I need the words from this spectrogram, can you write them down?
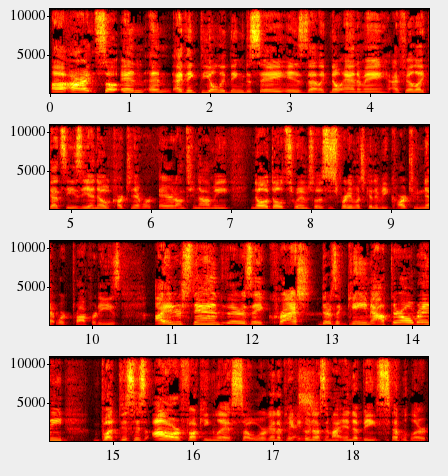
Uh, all right. So, and and I think the only thing to say is that like no anime. I feel like that's easy. I know Cartoon Network aired on Toonami, no Adult Swim, so this is pretty much going to be Cartoon Network properties. I understand there's a crash. There's a game out there already. But this is our fucking list, so we're gonna pick it. Who knows? It might end up being similar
